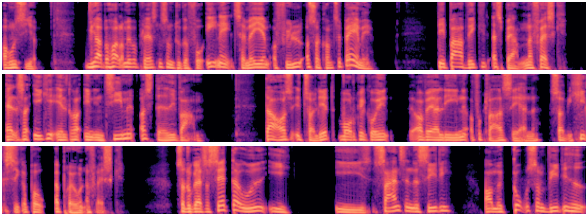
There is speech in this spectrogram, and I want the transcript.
og hun siger, Vi har beholder med på pladsen, som du kan få en af, tage med hjem og fylde, og så komme tilbage med. Det er bare vigtigt, at spermen er frisk. Altså ikke ældre end en time og stadig varm. Der er også et toilet, hvor du kan gå ind og være alene og forklare sagerne, så er vi helt sikre på, at prøven er frisk. Så du kan altså sætte dig ude i, i Science in the City, og med god samvittighed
